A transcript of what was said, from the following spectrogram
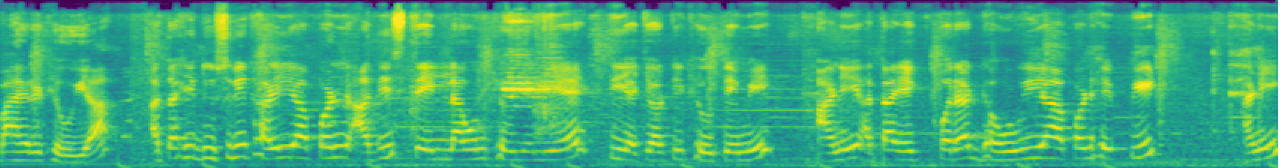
बाहेर ठेवूया. आता ही दुसरी थाळी आपण आधीच तेल लावून ठेवलेली आहे. ती याच्यावरती ठेवते मी. आणि आता एक परत ढवळूया आपण हे पीठ. आणि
